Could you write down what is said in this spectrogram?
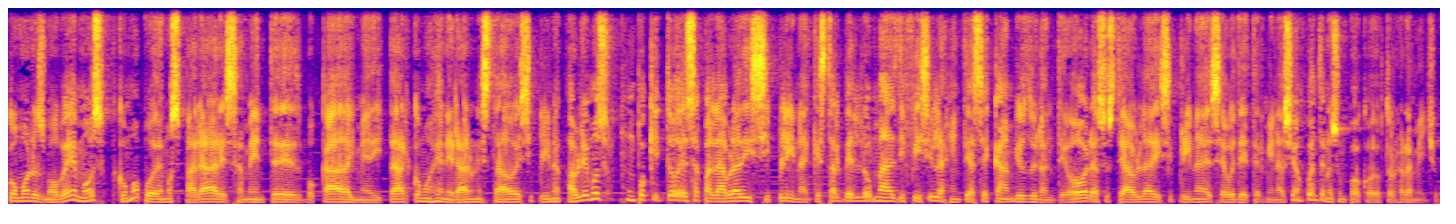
cómo nos movemos, cómo podemos parar esa mente desbocada y meditar, cómo generar un estado de disciplina. Hablemos un poquito de esa palabra disciplina, que es tal vez lo más difícil. La gente hace cambios durante horas. Usted habla de disciplina, deseo y determinación. Cuéntenos un poco, doctor Jaramillo.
